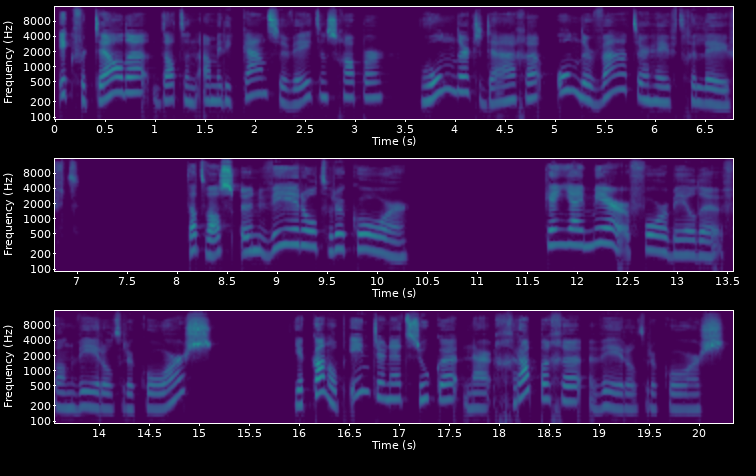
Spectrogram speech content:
Ik vertelde dat een Amerikaanse wetenschapper 100 dagen onder water heeft geleefd. Dat was een wereldrecord. Ken jij meer voorbeelden van wereldrecords? Je kan op internet zoeken naar grappige wereldrecords.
